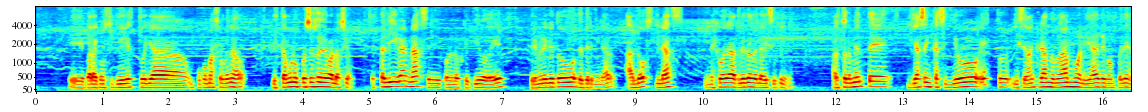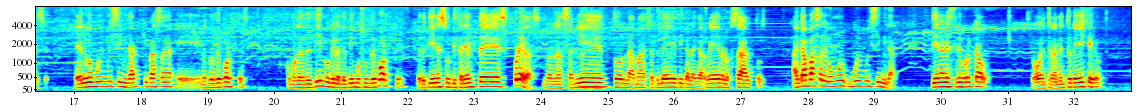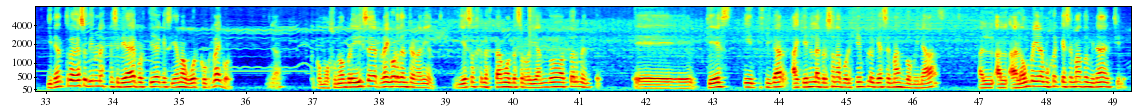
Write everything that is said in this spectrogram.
eh, para constituir esto ya un poco más ordenado. Y estamos en un proceso de evaluación. Esta liga nace con el objetivo de, primero que todo, determinar a los y las mejores atletas de la disciplina. Actualmente ya se encasilló esto y se van creando nuevas modalidades de competencia. Es algo muy, muy similar que pasa eh, en otros deportes, como el atletismo, que el atletismo es un deporte, pero tiene sus diferentes pruebas, los lanzamientos, la marcha atlética, la carrera, los saltos. Acá pasa algo muy, muy, muy similar. Tiene el street workout o entrenamiento callejero, y dentro de eso tiene una especialidad deportiva que se llama Workout Record, ¿ya? como su nombre dice, récord de entrenamiento. Y eso se lo estamos desarrollando actualmente, eh, que es identificar a quién es la persona, por ejemplo, que hace más dominadas, al hombre y a la mujer que hace más dominadas en Chile.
